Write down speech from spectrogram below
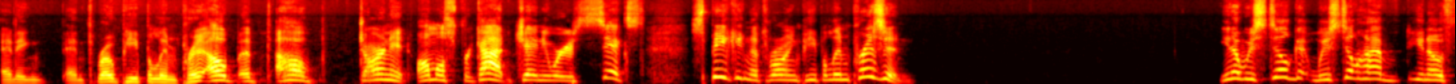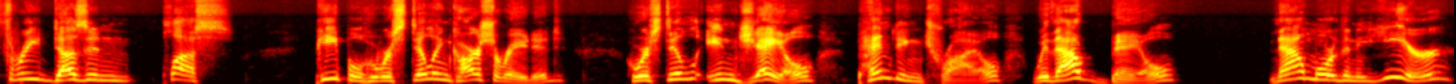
and and throw people in prison? Oh, uh, oh, darn it! Almost forgot. January sixth. Speaking of throwing people in prison, you know we still get we still have you know three dozen plus people who are still incarcerated, who are still in jail, pending trial, without bail, now more than a year,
